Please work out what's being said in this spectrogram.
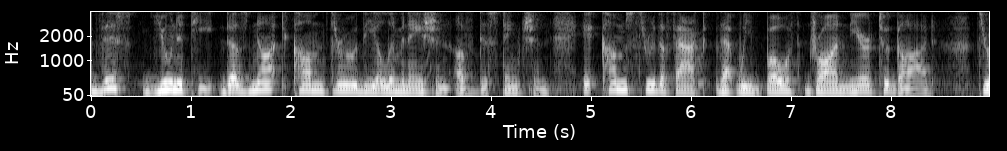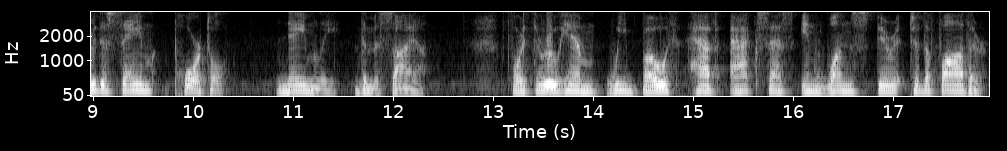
This unity does not come through the elimination of distinction. It comes through the fact that we both draw near to God through the same portal, namely the Messiah. For through him we both have access in one spirit to the Father.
